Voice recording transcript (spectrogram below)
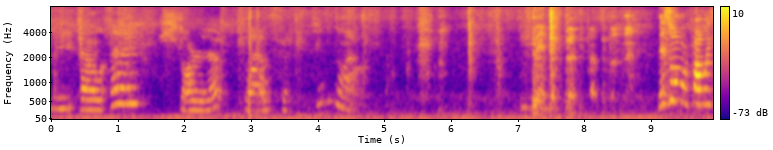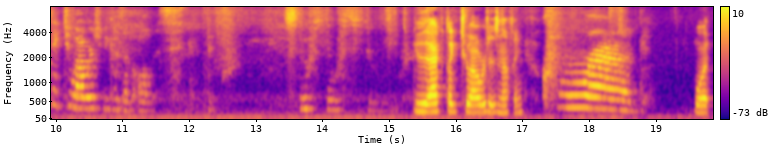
B L A started at twelve fifteen. This one will probably take two hours because of all this. Stoof, stoof, stoof. You act like two hours is nothing. Crud. What?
